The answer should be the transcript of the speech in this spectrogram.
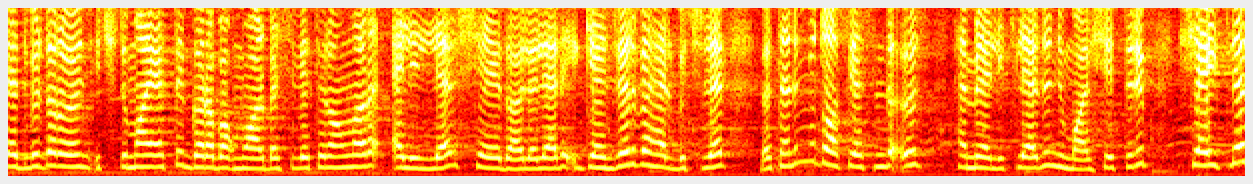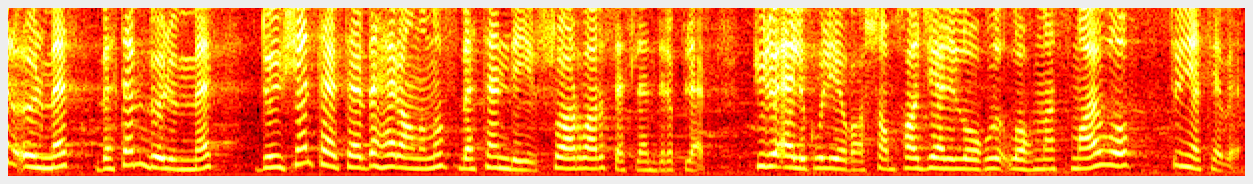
Tədbirdə rayon ictimaiyyəti, Qarabağ müharibəsi veteranları, əlillər, şəhid ailələri, gənclər və hərbiçilər vətənin müdafiəsində öz həmrəyliklərini nümayiş etdirib, şəhidlər ölməz, vətən bölünməz, döyüşən tərtərdə hər anımız vətən deyir şuarları səsləndiriblər. Gülü Əliquliyeva, Şamxal Cəliloğlu, Loğman İsmailov, Dünya TV.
